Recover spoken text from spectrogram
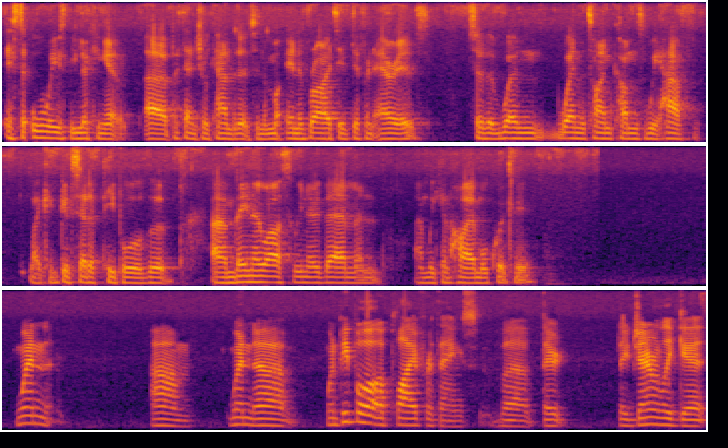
is to always be looking at uh, potential candidates in a, in a variety of different areas, so that when when the time comes, we have like a good set of people that um, they know us, we know them, and and we can hire more quickly. When, um, when uh, when people apply for things, the they they generally get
